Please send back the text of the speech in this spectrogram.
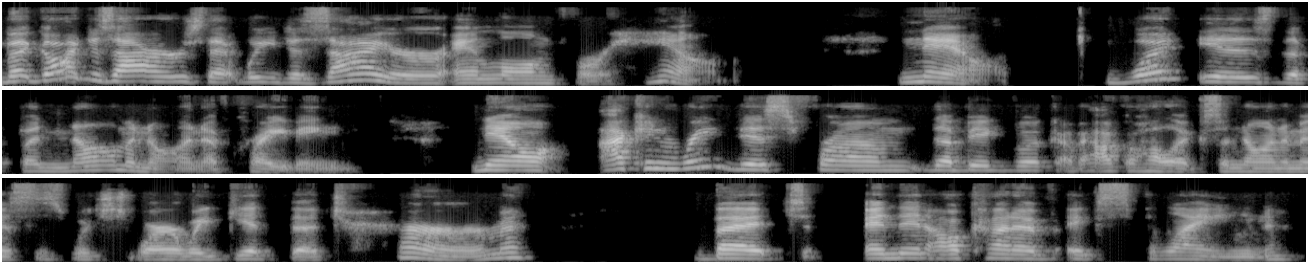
But God desires that we desire and long for Him. Now, what is the phenomenon of craving? Now, I can read this from the big book of Alcoholics Anonymous, which is where we get the term, but and then I'll kind of explain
